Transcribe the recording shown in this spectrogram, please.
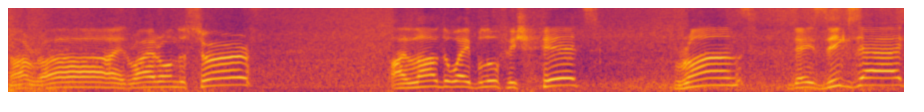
All right, right on the surf. I love the way bluefish hits, runs, they zigzag.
